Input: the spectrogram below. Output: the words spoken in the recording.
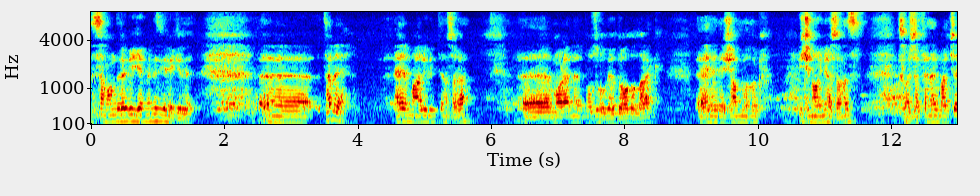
Samandır'a bir gelmeniz gerekirdi. Ee, tabii her mağlubiyetten sonra e, moraller bozuk oluyor doğal olarak. E, hele de şampiyonluk için oynuyorsanız sonuçta Fenerbahçe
